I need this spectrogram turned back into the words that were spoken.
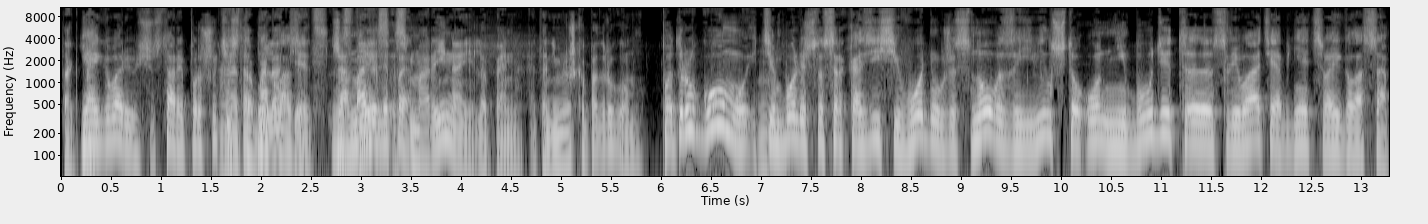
Так, Я и говорю, еще старый парашютист это одноглазый. отец. Жан-Мари Здесь Ле с Пен. Мариной Ле Пен это немножко по-другому. По-другому, и тем более, что Саркози сегодня уже снова заявил, что он не будет э, сливать и обнять свои голоса.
